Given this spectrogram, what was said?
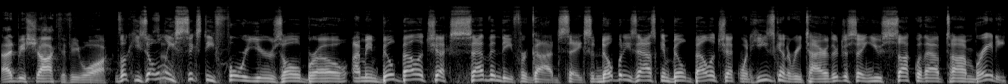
I'd be shocked if he walked. Look, he's only 64 years old, bro. I mean, Bill Belichick's 70, for God's sakes. And nobody's asking Bill Belichick when he's going to retire. They're just saying you suck without Tom Brady.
